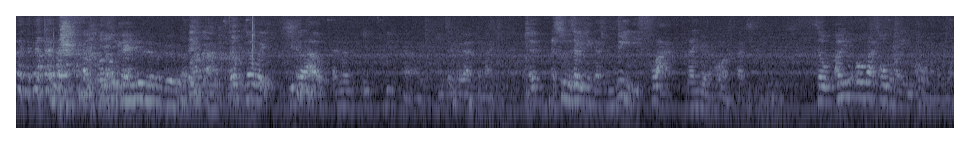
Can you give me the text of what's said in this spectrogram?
Okay, you Liverpool. no, no way, you go out and then you, you, no, you take it out in your mind. And as soon as everything gets really flat, then you're in Holland, basically. So are you all right all the way in the corner? or?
